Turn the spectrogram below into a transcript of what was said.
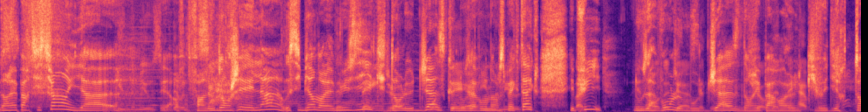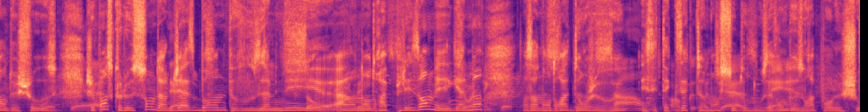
Dans la partition, il y a. Enfin, le danger est là, aussi bien dans la musique, dans le jazz que nous avons dans le spectacle. Et puis, nous avons le mot jazz dans les paroles, qui veut dire tant de choses. Je pense que le son d'un jazz band peut vous amener à un endroit plaisant, mais également dans un endroit dangereux. Et c'est exactement ce dont nous avons besoin pour le show.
